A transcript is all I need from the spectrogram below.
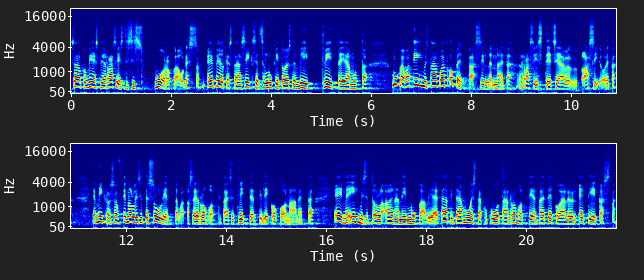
se alkoi viestiä rasistisesti vuorokaudessa. Ei pelkästään siksi, että se luki toisten twiittejä, mutta mukavat ihmiset alkoivat opettaa sille näitä rasistisia asioita. Ja Microsoftin oli sitten suljettava se robotti tai se Twitter-tili kokonaan, että ei me ihmiset olla aina niin mukavia. Ja tämä pitää muistaa, kun puhutaan robottien tai tekoälyn etiikasta.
